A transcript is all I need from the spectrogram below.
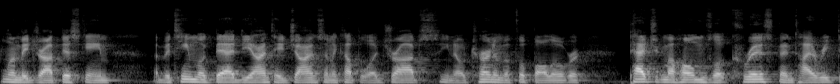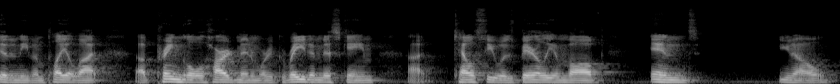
when they dropped this game. Uh, the team looked bad. Diontae Johnson, a couple of drops, you know, turning the football over. Patrick Mahomes looked crisp, and Tyreek didn't even play a lot. Uh, Pringle, Hardman were great in this game. Uh, Kelce was barely involved, and you know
